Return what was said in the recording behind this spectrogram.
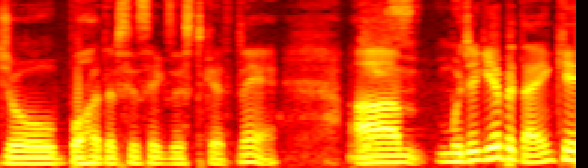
جو بہت عرصے سے ایگزسٹ کرتے ہیں مجھے یہ بتائیں کہ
